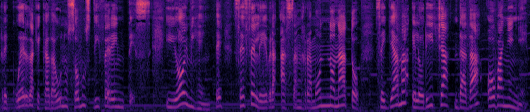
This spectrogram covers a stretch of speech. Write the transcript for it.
Recuerda que cada uno somos diferentes. Y hoy, mi gente, se celebra a San Ramón Nonato. Se llama el Oricha Dada o Bañeñe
